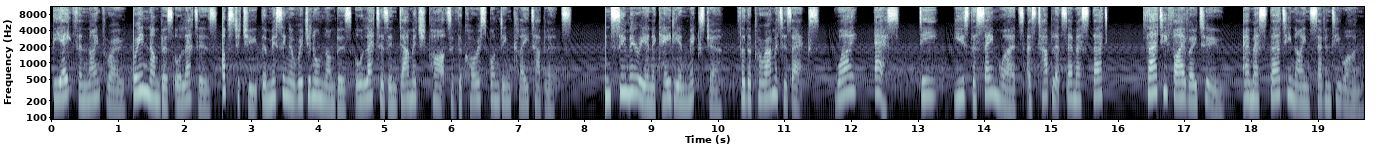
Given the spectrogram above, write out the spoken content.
the eighth and ninth row. Green numbers or letters substitute the missing original numbers or letters in damaged parts of the corresponding clay tablets. In Sumerian Akkadian mixture, for the parameters x, y, S, D, use the same words as tablets MS 30, 3502, MS 3971.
